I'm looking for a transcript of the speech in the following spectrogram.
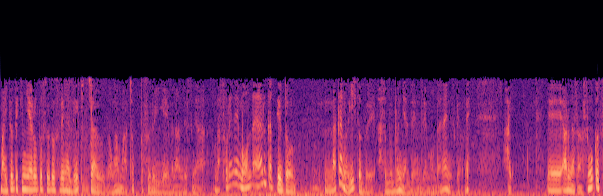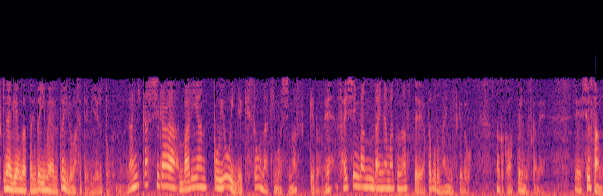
まあ、意図的にやろうとするとそれができちゃうのが、まあ、ちょっと古いゲームなんですが、まあ、それで問題あるかっていうと、仲のいい人で遊ぶ分には全然問題ないんですけどね。えー、アルナさん、すごく好きなゲームだったけど、今やると色あせて見えると。何かしらバリアント用意できそうな気もしますけどね。最新版のダイナマトナスってやったことないんですけど、なんか変わってるんですかね。えー、シュさん、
